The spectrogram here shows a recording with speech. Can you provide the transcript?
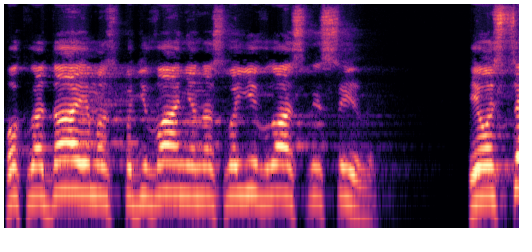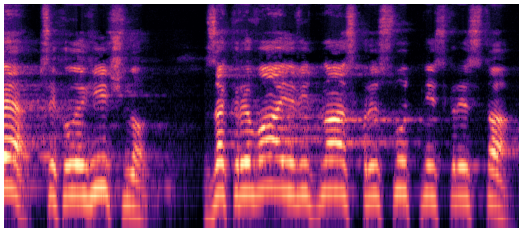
покладаємо сподівання на свої власні сили. І ось це психологічно закриває від нас присутність Христа.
